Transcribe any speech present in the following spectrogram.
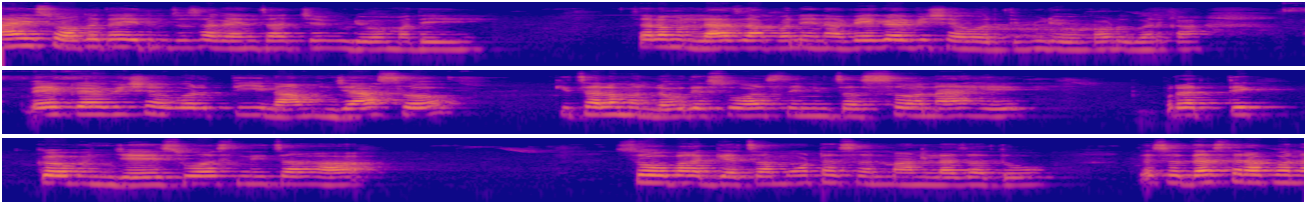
हाय स्वागत आहे तुमचं सगळ्यांचं आजच्या व्हिडिओमध्ये. चला म्हणलं आज आपण आहे ना वेगळ्या विषयावरती व्हिडिओ काढू बरं का. वेगळ्या विषयावरती ना म्हणजे असं की चला म्हणलं उद्या सुहासिनीचा सण आहे. प्रत्येक म्हणजे सुहासिनीचा हा सौभाग्याचा मोठा सण मानला जातो. तसं दसरा पण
